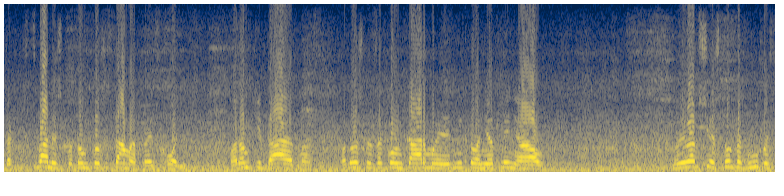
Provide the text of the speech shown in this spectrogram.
Так с вами же потом то же самое происходит. Потом кидают вас, потому что закон кармы никто не отменял. Ну и вообще, что за глупости?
